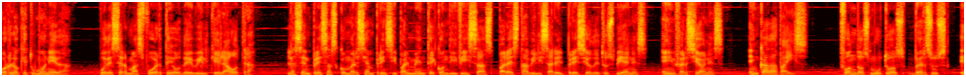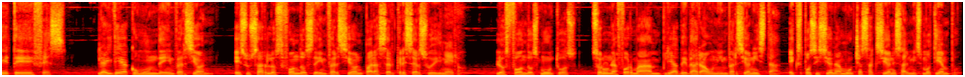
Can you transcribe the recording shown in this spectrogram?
por lo que tu moneda puede ser más fuerte o débil que la otra. Las empresas comercian principalmente con divisas para estabilizar el precio de tus bienes e inversiones en cada país. Fondos mutuos versus ETFs. La idea común de inversión es usar los fondos de inversión para hacer crecer su dinero. Los fondos mutuos son una forma amplia de dar a un inversionista exposición a muchas acciones al mismo tiempo,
